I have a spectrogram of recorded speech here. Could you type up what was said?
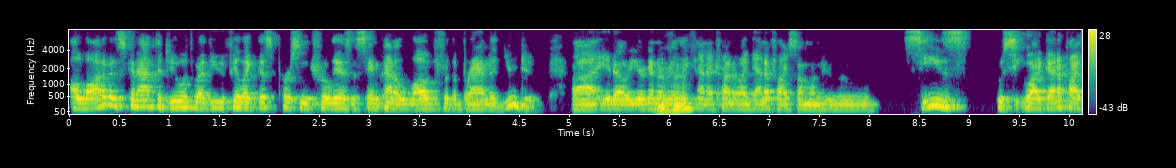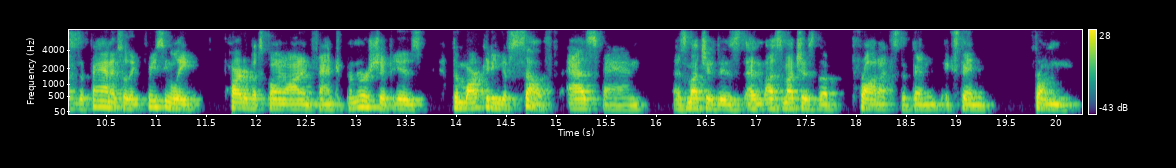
a lot of it's going to have to do with whether you feel like this person truly has the same kind of love for the brand that you do. Uh, you know, you're going to mm-hmm. really kind of try to identify someone who sees who, see, who identifies as a fan, and so increasingly part of what's going on in fan entrepreneurship is the marketing of self as fan, as much as it is as much as the products that then extend from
